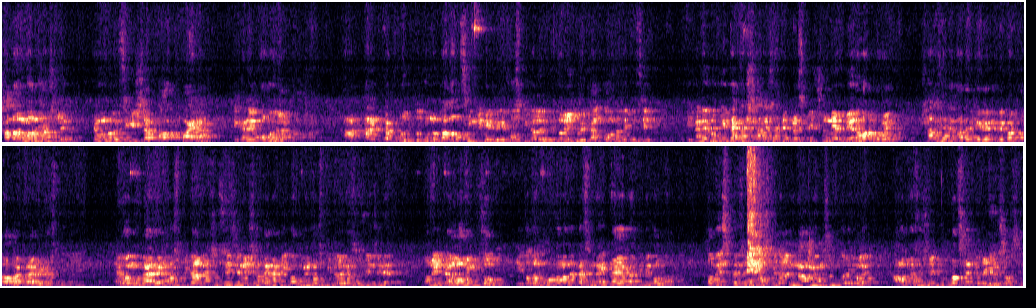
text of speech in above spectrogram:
সাধারণ মানুষ আসলে তেমন ভাবে চিকিৎসা পায় না। এখানে অবহেলা করা হয়। আর আরেকটা গুরুত্বপূর্ণ দালাল সিন্ডিকেট এই হসপিটালের ভেতরেই ঘুরে কালকে আমরা দেখেছি। এখানে রোগী দেখার সাথে সাথে প্রেসক্রিপশন নিয়ে বের হওয়ার পরে সাথে সাথে তাদেরকে রেফার করা হয় প্রাইভেট হসপিটালে এবং প্রাইভেট হসপিটাল অ্যাসোসিয়েশনের সাথে নাকি গভর্নমেন্ট হসপিটালের অ্যাসোসিয়েশনের অনেকটা লবিং চলে এই কথা প্রুফ আমাদের কাছে নেই, তাই আমরা দিতে পারলাম। তবে স্পেসিফিক হসপিটালের নাম মেনশন করে বলে আমার কাছে সেই প্রুফ আছে এভিডেন্স আছে।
